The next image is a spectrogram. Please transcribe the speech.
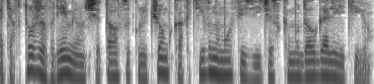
хотя в то же время он считался ключом к активному физическому долголетию.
